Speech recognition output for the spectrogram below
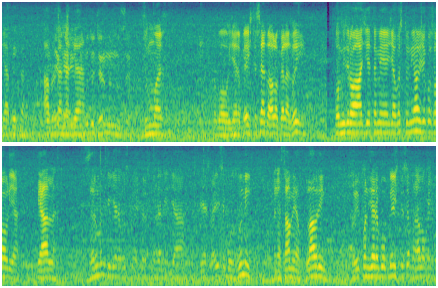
જ્યાં કંઈક આ પ્રકારના જ્યાં બધું જર્મનનું છે. ઝુમ્મર તો બહુ જ્યારે બેસ્ટ છે તો હાલો પહેલાં જોઈએ. તો મિત્રો આ જે તમે જ્યાં વસ્તુ નિહાળી શકો છો આવડ્યા ત્યાં જર્મનથી જ્યારે વસ્તુ સરસ મજાની જ્યાં ડ્રેસ આવી છે બહુ જૂની અને સામે ફ્લાવરિંગ. તો એ પણ જ્યારે બહુ બેસ્ટ છે પણ હાલો કંઈક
